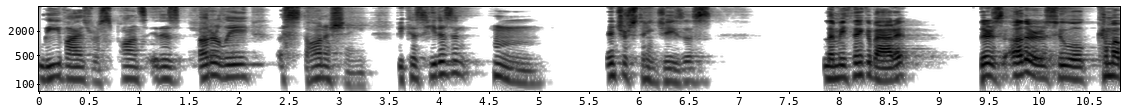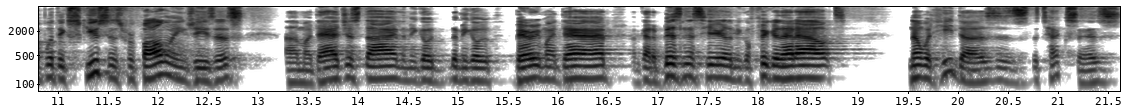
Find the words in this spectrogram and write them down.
Levi's response, it is utterly astonishing because he doesn't, hmm, interesting, Jesus. Let me think about it. There's others who will come up with excuses for following Jesus. Uh, my dad just died. Let me go. Let me go bury my dad. I've got a business here. Let me go figure that out. No, what he does is the text says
